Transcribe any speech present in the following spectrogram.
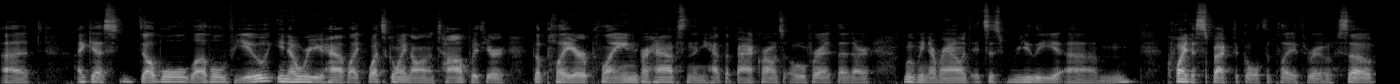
Uh, I guess double level view, you know, where you have like what's going on on top with your the player playing perhaps, and then you have the backgrounds over it that are moving around. It's just really um, quite a spectacle to play through. So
